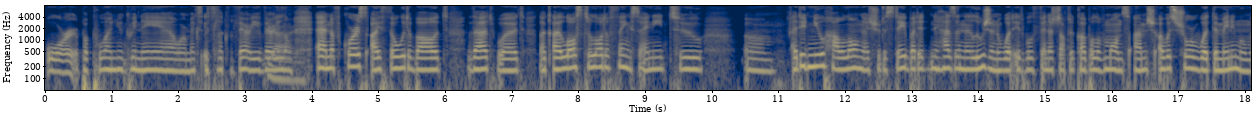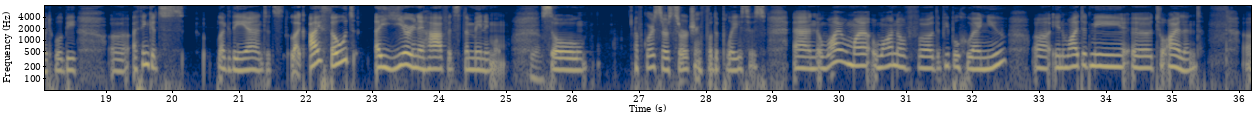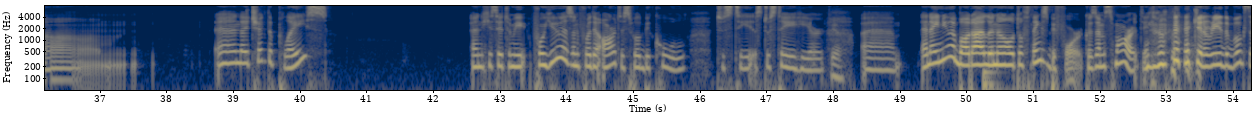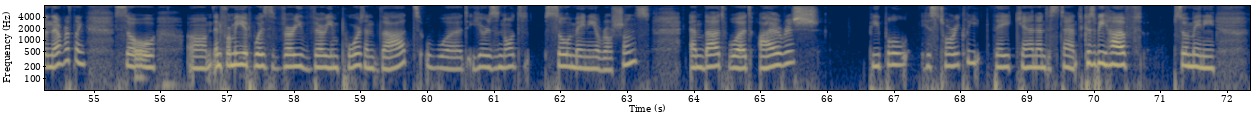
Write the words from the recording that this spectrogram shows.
or papua new guinea or mexico it's like very very Yeah, long. yeah. and of course i thought about that word like i lost a lot of things. I need to um i didn't knew how long i should stay but it has an illusion what it will finish after a couple of months. I'm sh- i was sure what the minimum it will be. Uh, i think it's like the end. It's like i thought a year and a half it's the minimum. Yeah. so of course they're searching for the places and why my one of uh, the people who i knew uh, invited me uh, to ireland um, and i checked the place and he said to me for you as and for the artist will be cool to stay to stay here Yeah. um, and I knew about Ireland a lot of things before because I'm smart, you know, I can read the books and everything. So, um, and for me, it was very, very important that what here's not so many Russians, and that what Irish people historically they can understand because we have so many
